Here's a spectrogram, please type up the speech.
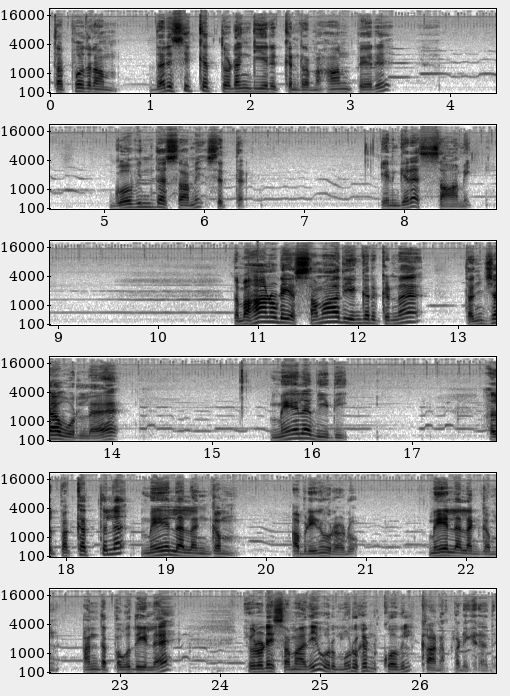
தற்போது நாம் தரிசிக்கத் தொடங்கியிருக்கின்ற மகான் பேரு கோவிந்தசாமி சித்தர் என்கிற சாமி. இந்த மகானுடைய சமாதி எங்கே இருக்குன்னா தஞ்சாவூரில் மேல வீதி. அது பக்கத்தில் மேலலங்கம் அப்படின்னு ஒரு இடம். மேலலங்கம் அந்த பகுதியில் இவருடைய சமாதி ஒரு முருகன் கோவில் காணப்படுகிறது.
